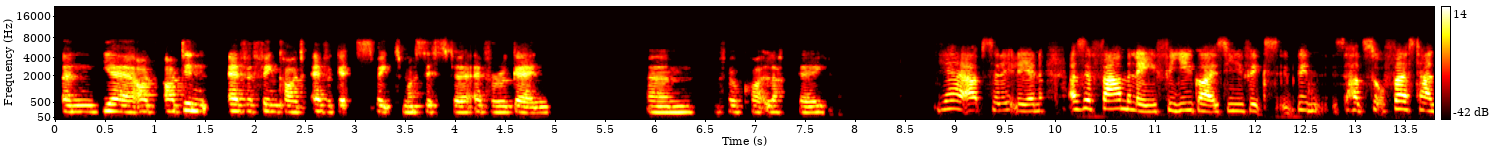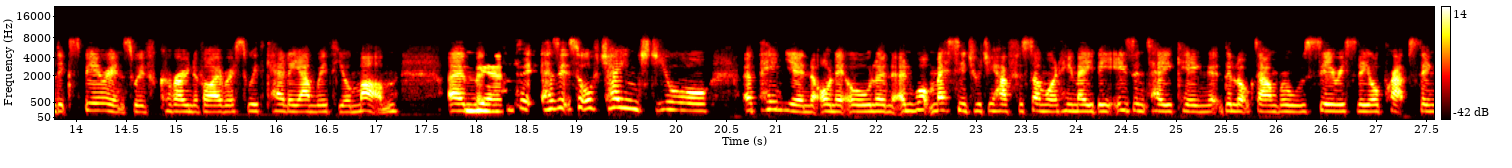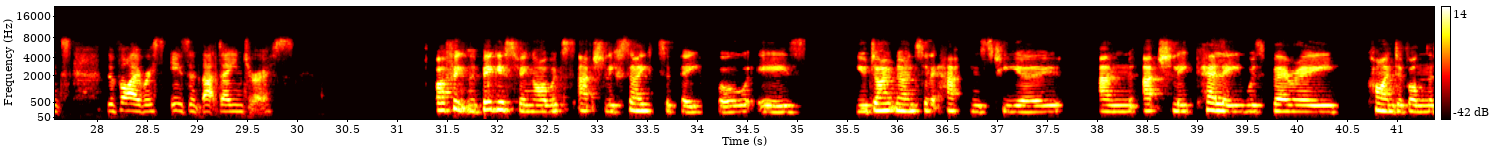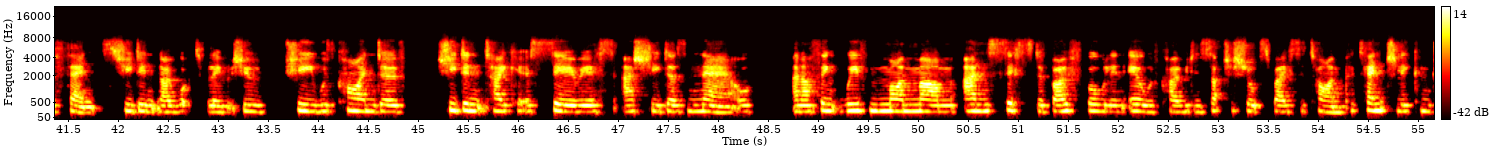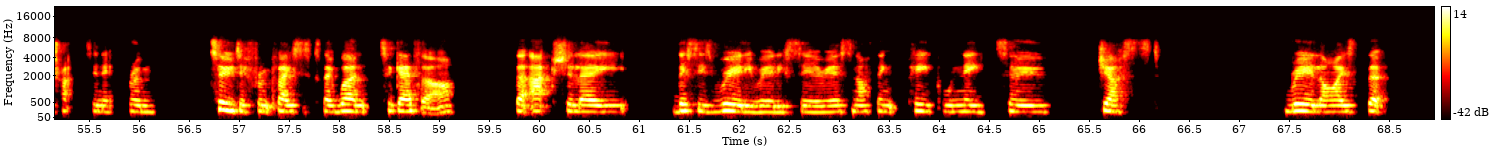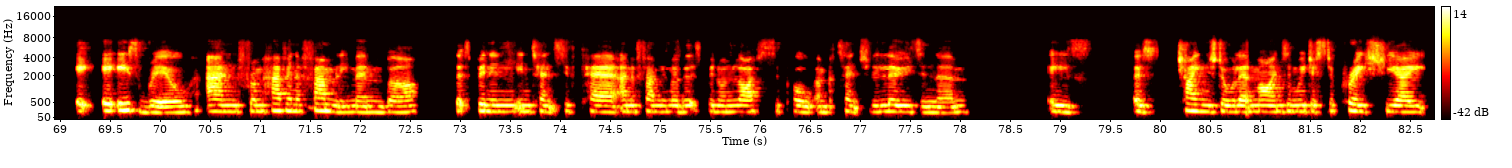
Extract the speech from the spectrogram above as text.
and yeah, I, I didn't ever think I'd ever get to speak to my sister ever again. Um, I feel quite lucky. Yeah, absolutely. And as a family, for you guys, you've ex- been had sort of first-hand experience with coronavirus with Kelly and with your mum. Um, yeah. has, it, has it sort of changed your opinion on it all? And, and what message would you have for someone who maybe isn't taking the lockdown rules seriously or perhaps thinks the virus isn't that dangerous? I think the biggest thing I would actually say to people is you don't know until it happens to you. And actually, Kelly was very kind of on the fence. She didn't know what to believe, but she she was kind of she didn't take it as serious as she does now. And I think with my mum and sister both falling ill with COVID in such a short space of time, potentially contracting it from two different places because they weren't together, that actually this is really, really serious. And I think people need to just realise that it, it is real. And from having a family member that's been in intensive care and a family member that's been on life support and potentially losing them is has changed all their minds and we just appreciate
